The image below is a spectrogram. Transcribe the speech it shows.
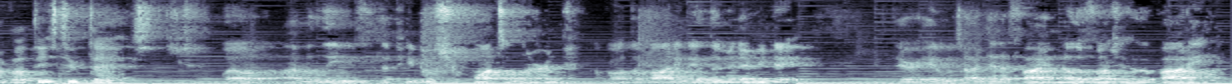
about these two things? Well, I believe that people should want to learn about the body they live in every day. If they're able to identify another functions of the body,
